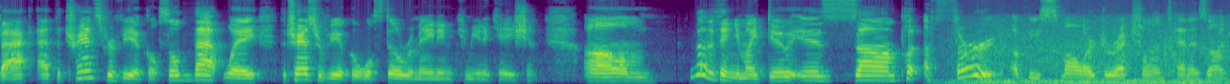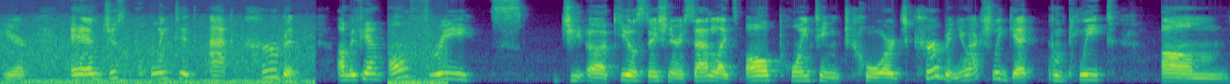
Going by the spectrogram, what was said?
back at the transfer vehicle. So that way, the transfer vehicle will still remain in communication. Um, another thing you might do is um, put a third of these smaller directional antennas on here and just point it at Kerbin. Um, if you have all three uh, geostationary satellites all pointing towards Kerbin, you actually get complete um,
